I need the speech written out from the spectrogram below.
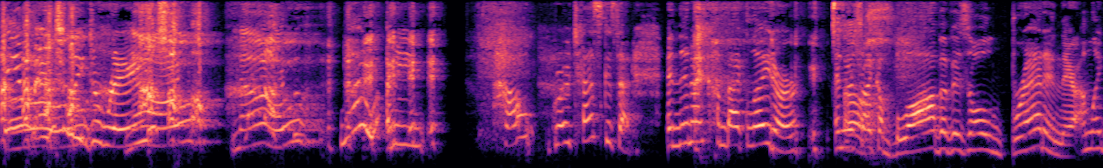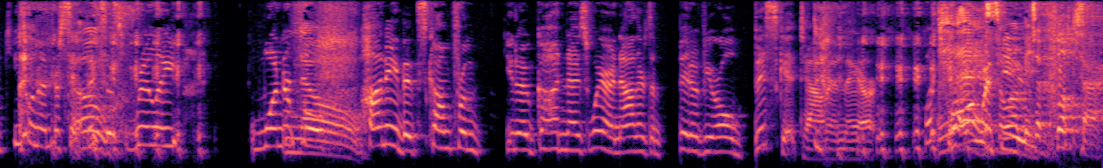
are you mentally deranged? No, no. No, I mean, how grotesque is that? And then I come back later and there's oh. like a blob of his old bread in there. I'm like, you don't understand. This is really wonderful no. honey that's come from, you know, God knows where. And now there's a bit of your old biscuit down in there. What's yes, wrong with you? A bit of butter,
